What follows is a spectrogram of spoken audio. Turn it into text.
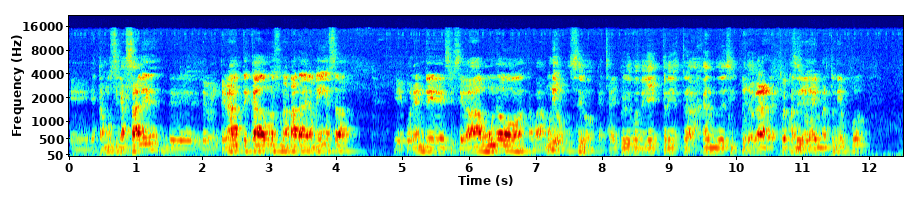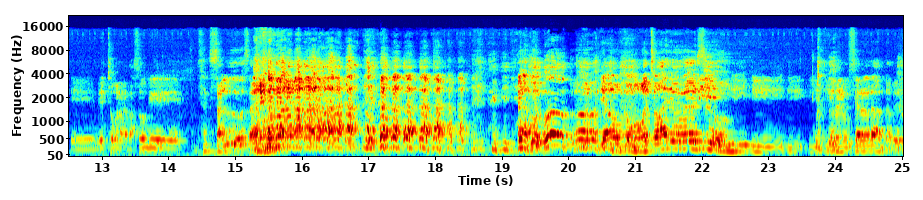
eh, esta música sale de, de los integrantes, cada uno es una pata de la mesa, eh, por ende, si se va uno, esta weá murió. sí. ¿cachai? pero cuando ya hay tres años trabajando, decís, Pero claro, después cuando Sí, ya hay muerto tiempo, eh, de hecho, bueno, me pasó que. Saludos. llevamos, como 8 años, weón, Sí, y, y, renunciaron a la banda, pero,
